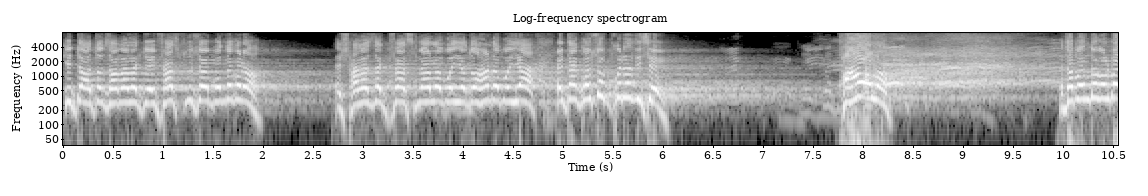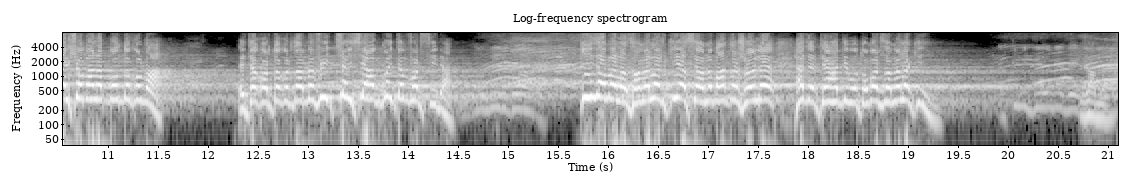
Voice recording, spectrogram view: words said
কিন্তু এত ঝামেলা কি? এই ফাস্ট ফুড বন্ধ করো। এই সামাজিক ফাস্ট মেলো বইয়া, দোহানো বইয়া, এটা গজব করে দিছে। ফাওয়াল। এটা বন্ধ করবা, এইসব আলাপ বন্ধ করবা। এটা করতে করতে আমরা ফিট চাইছি আগ্রহতে পারছি না। কি ঝামেলা? ঝামেলার কি আছে? আমরা মাদ্রাসা হইলে হ্যাঁ টেহা দিব। তোমার ঝামেলা কি? ঝামেলা।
